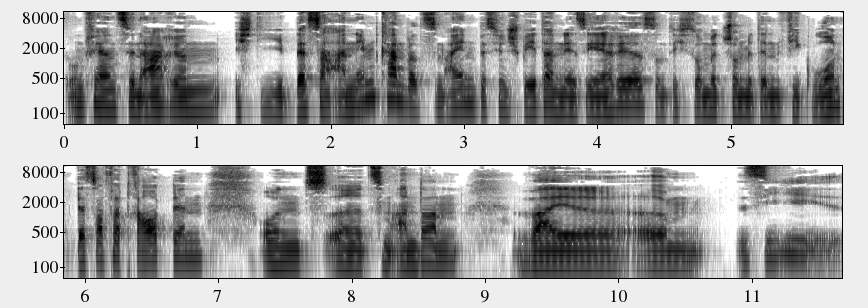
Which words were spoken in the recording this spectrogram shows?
unfairen Szenarien ich die besser annehmen kann, weil es zum einen ein bisschen später in der Serie ist und ich somit schon mit den Figuren besser vertraut bin und äh, zum anderen, weil ähm, sie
